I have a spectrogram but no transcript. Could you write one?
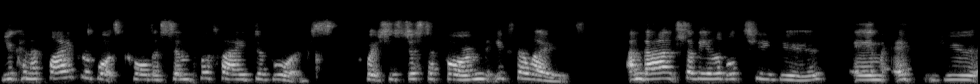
you can apply for what's called a simplified divorce, which is just a form that you fill out, and that's available to you um, if you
